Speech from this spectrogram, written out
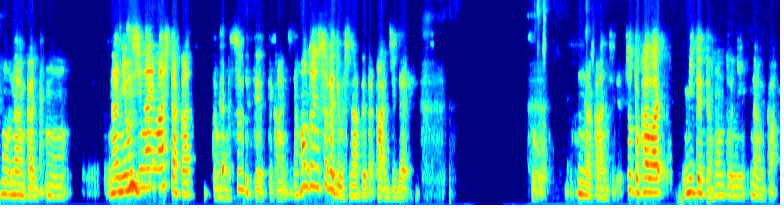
もうなんかもう何を失いましたかってもう全てって感じで、本当に全て失ってた感じで、そう、そんな感じで、ちょっとかわい見てて本当になんか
